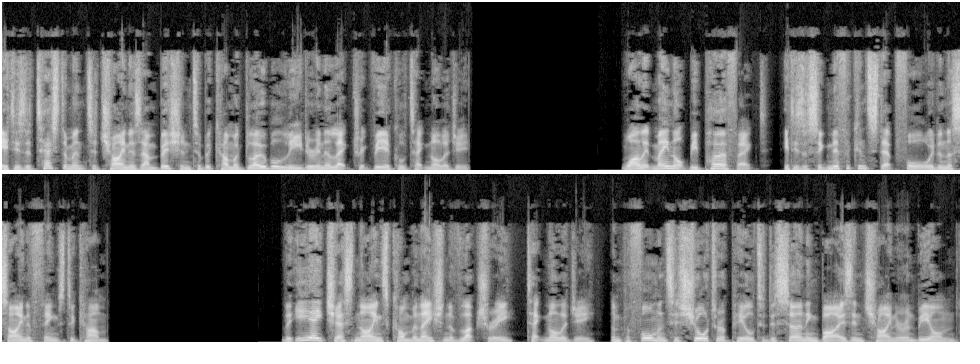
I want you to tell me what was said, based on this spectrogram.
It is a testament to China's ambition to become a global leader in electric vehicle technology. While it may not be perfect, it is a significant step forward and a sign of things to come. The EHS9's combination of luxury, technology, and performance is sure to appeal to discerning buyers in China and beyond.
